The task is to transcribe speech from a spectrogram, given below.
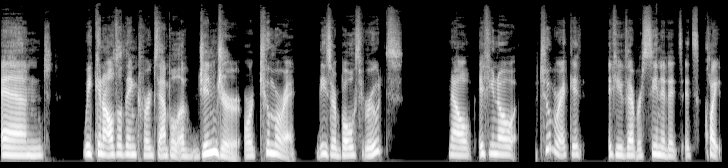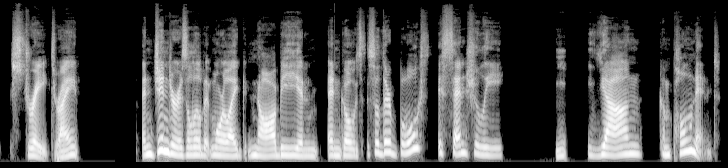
And we can also think, for example, of ginger or turmeric. These are both roots. Now, if you know turmeric, if, you've ever seen it, it's it's quite straight, right? And ginger is a little bit more like knobby and and goes so they're both essentially yang component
